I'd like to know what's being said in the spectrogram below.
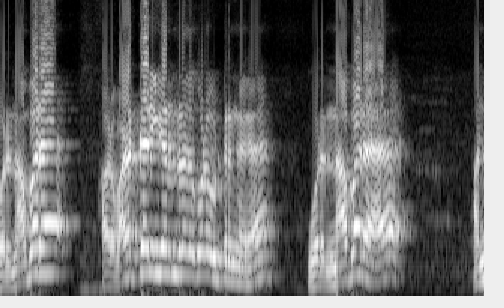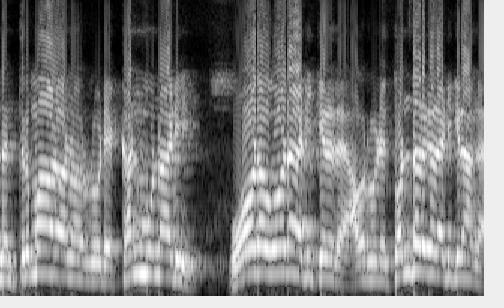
ஒரு நபரை அவர் வழக்கறிஞர்ன்றதை கூட விட்டுருங்க ஒரு நபரை அண்ணன் திருமாவளவன் அவர்களுடைய கண் முன்னாடி ஓட ஓட அடிக்கிறத அவர்களுடைய தொண்டர்கள் அடிக்கிறாங்க.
